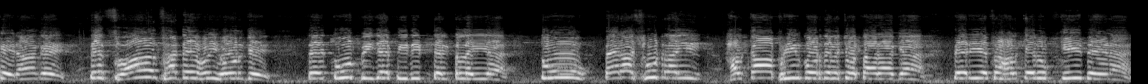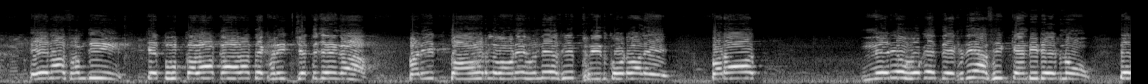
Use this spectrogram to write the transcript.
ਘੇਰਾਂਗੇ ਤੇ ਸਵਾਲ ਸਾਡੇ ਹੋਈ ਹੋਣਗੇ। ਤੇ ਤੂੰ ਬੀਜੇਪੀ ਦੀ ਟਿਕਟ ਲਈ ਹੈ ਤੂੰ ਪੈਰਾਸ਼ੂਟ ਰਾਈ ਹਲਕਾ ਫਰੀਦਕੋਟ ਦੇ ਵਿੱਚ ਉਤਾਰਿਆ ਗਿਆ। ਤੇਰੀ ਇਸ ਹਲਕੇ ਨੂੰ ਕੀ ਦੇਣ ਹੈ ਇਹ ਨਾ ਸਮਝੀ ਕਿ ਤੂੰ ਕਲਾਕਾਰਾਂ ਤੇ ਖੜੀ ਜਿੱਤ ਜਾਏਗਾ। ਬੜੀ ਦੌੜ ਲਵਾਉਣੇ ਹੁੰਦੇ ਅਸੀਂ ਫਰੀਦਕੋਟ ਵਾਲੇ। ਬੜਾ ਨੇੜੇ ਹੋ ਕੇ ਦੇਖਦੇ ਹਾਂ ਅਸੀਂ ਕੈਂਡੀਡੇਟ ਨੂੰ। ਤੇ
